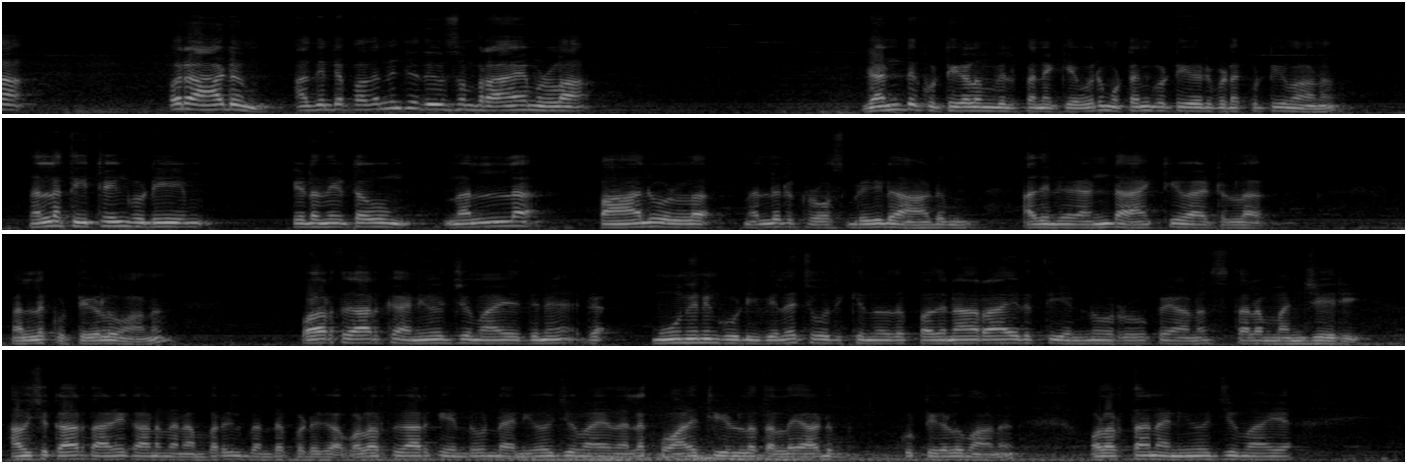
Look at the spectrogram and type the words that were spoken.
ഒരാടും അതിന്റെ പതിനഞ്ച് ദിവസം പ്രായമുള്ള രണ്ട് കുട്ടികളും വിൽപ്പനയ്ക്ക്. ഒരു മുട്ടൻകുട്ടിയും ഒരു പിടക്കുട്ടിയുമാണ്. നല്ല തീറ്റയും കുടിയും ഇടനീട്ടവും നല്ല പാലുമുള്ള നല്ലൊരു ക്രോസ് ബ്രീഡ് ആടും അതിന് രണ്ട് ആക്റ്റീവായിട്ടുള്ള നല്ല കുട്ടികളുമാണ്. വളർത്തുകാർക്ക് അനുയോജ്യമായ ഇതിന് മൂന്നിനും കൂടി വില ചോദിക്കുന്നത് പതിനാറായിരത്തി എണ്ണൂറ് രൂപയാണ് സ്ഥലം മഞ്ചേരി. ആവശ്യക്കാർ താഴെ കാണുന്ന നമ്പറിൽ ബന്ധപ്പെടുക. വളർത്തുകാർക്ക് എന്തുകൊണ്ട് അനുയോജ്യമായ നല്ല ക്വാളിറ്റിയുള്ള തള്ളയാടും കുട്ടികളുമാണ്? വളർത്താൻ അനുയോജ്യമായ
